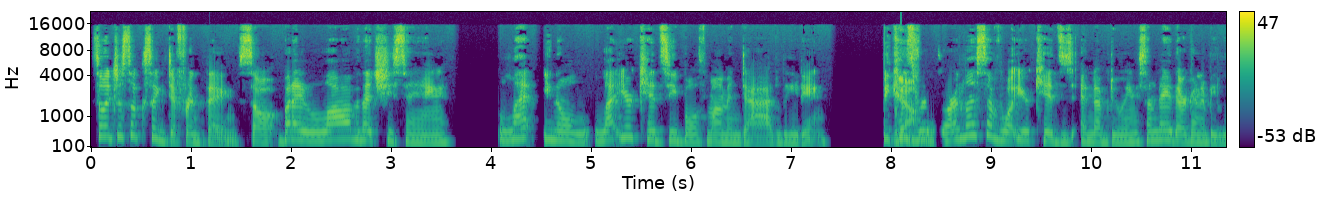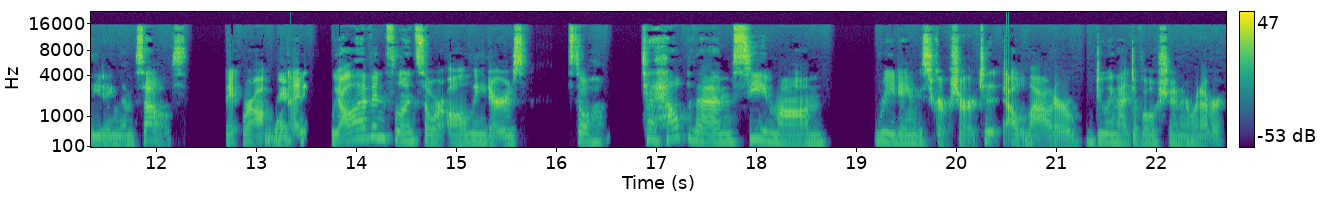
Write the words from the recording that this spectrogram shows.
so it just looks like different things. So, but I love that she's saying, let, you know, let your kids see both mom and dad leading. Because yeah. regardless of what your kids end up doing someday, they're going to be leading themselves. They, we're all, right. we all have influence, so we're all leaders. So to help them see mom reading scripture to out loud or doing that devotion or whatever,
